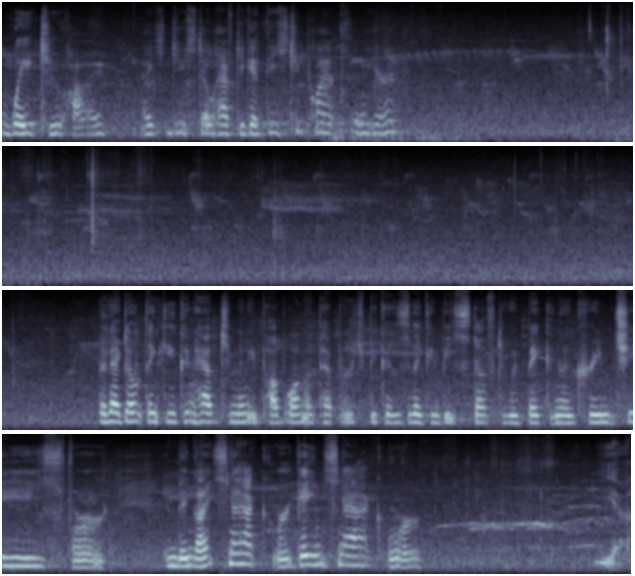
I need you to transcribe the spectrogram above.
way too high. I do still have to get these two plants in here. But I don't think you can have too many poblano peppers because they can be stuffed with bacon and cream cheese for a midnight snack or a game snack or, yeah,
